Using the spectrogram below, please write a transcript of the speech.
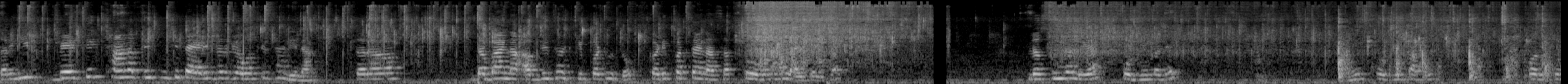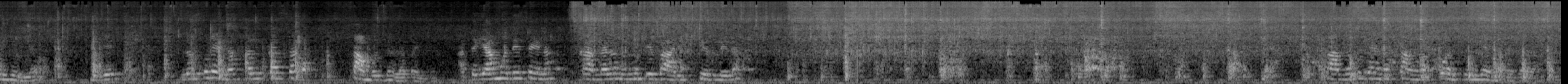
तर ही बेसिक छान आपली तुमची तयारी जर व्यवस्थित झाली ना तर डबा ना अगदी झटकीपट होतो. कढीपत्ता आहे ना असा तोडून घालायचा इथं. लसूण घालूया फोडणीमध्ये. आणि फोडणी चांगली परतून घेऊया. म्हणजे लसूण आहे ना हलकासा तांबूस झाला पाहिजे. आता यामध्येच आहे ना कांदा घालून ते बारीक चिरलेला. कांदा सुद्धा आहे ना चांगला परतून घ्यायचा त्याला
